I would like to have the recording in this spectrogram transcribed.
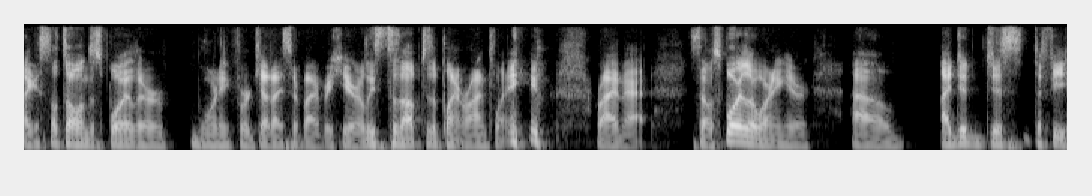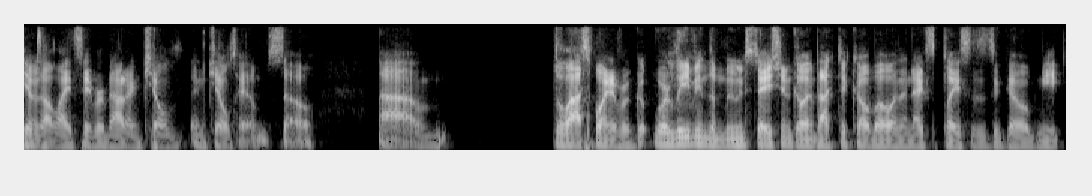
I guess that's all in the spoiler warning for Jedi Survivor here, at least to the, up to the point where I'm playing, where I'm at. So spoiler warning here. Uh, I did just defeat him with that lightsaber bout and killed and killed him. So um, the last point of we're, we're leaving the moon station, going back to Koboh, and the next place is to go meet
